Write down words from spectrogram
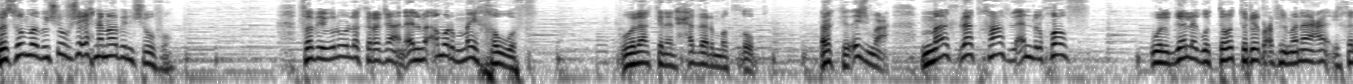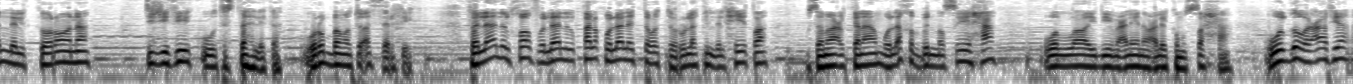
بس هم بيشوفوا شيء إحنا ما بنشوفه. فبيقولوا لك رجاء الأمر ما يخوف ولكن الحذر مطلوب. ركز اجمع. ما لا تخاف لأن الخوف والقلق والتوتر يضعف المناعة يخلي الكورونا تجي فيك وتستهلكك وربما تؤثر فيك. فلا للخوف ولا للقلق ولا للتوتر ولكن للحيطة وسماع الكلام والأخذ بالنصيحة والله يديم علينا وعليكم الصحة. والقوة والعافية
